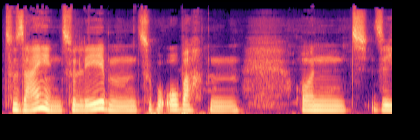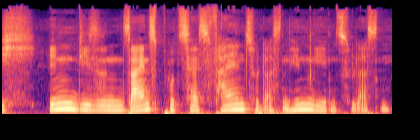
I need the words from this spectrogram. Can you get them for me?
zu sein, zu leben, zu beobachten und sich in diesen Seinsprozess fallen zu lassen, hingeben zu lassen.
